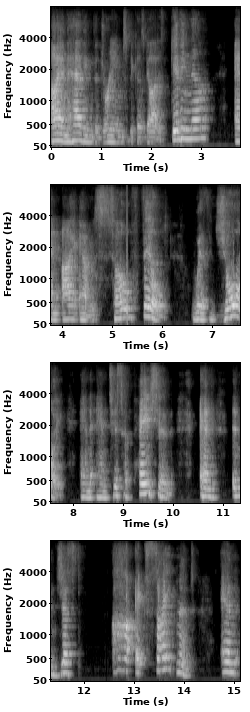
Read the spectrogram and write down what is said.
I am having the dreams because God is giving them. And I am so filled with joy and anticipation and, and just ah, excitement. And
